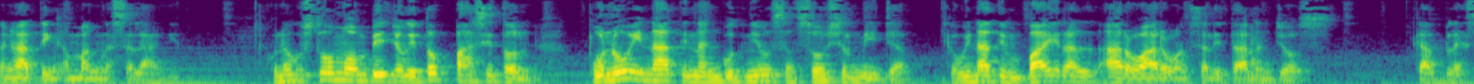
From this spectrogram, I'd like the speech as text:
ng ating amang nasa langit. Kung nagustuhan mo ang video ito, pass it on. Punuin natin ng good news sa social media. Gawin natin viral araw-araw ang salita ng Diyos. God bless.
